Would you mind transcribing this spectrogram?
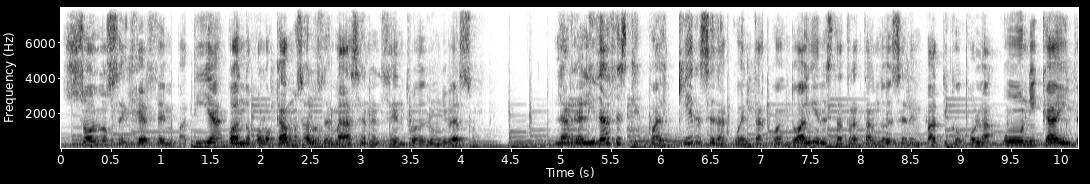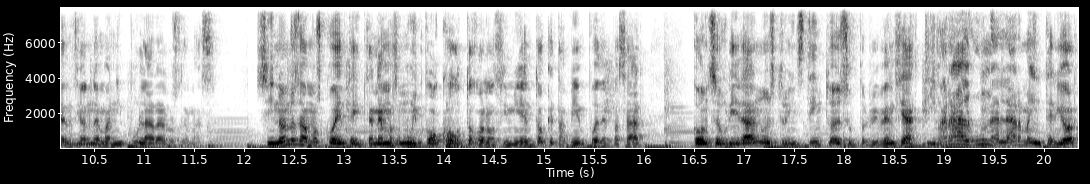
Solo se ejerce empatía cuando colocamos a los demás en el centro del universo. La realidad es que cualquiera se da cuenta cuando alguien está tratando de ser empático con la única intención de manipular a los demás. Si no nos damos cuenta y tenemos muy poco autoconocimiento, que también puede pasar, con seguridad nuestro instinto de supervivencia activará alguna alarma interior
